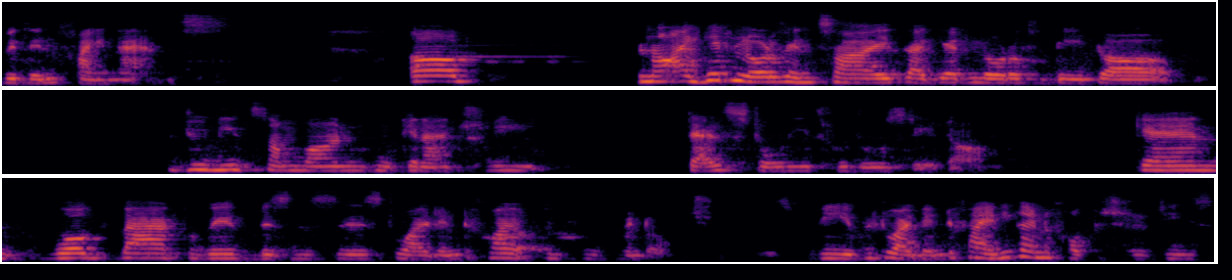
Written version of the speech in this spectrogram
within finance um, now i get a lot of insights i get a lot of data you need someone who can actually tell story through those data can work back with businesses to identify improvement opportunities, be able to identify any kind of opportunities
